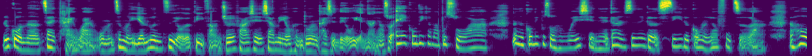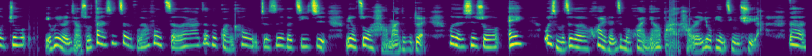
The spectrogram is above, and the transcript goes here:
如果呢，在台湾我们这么言论自由的地方，你就会发现下面有很多人开始留言啊，想说：“哎，工地干嘛不锁啊？那个工地不锁很危险哎，当然是那个 C 的工人要负责啊。”然后就也会有人讲说：“当然是政府要负责啊，这个管控就是那个机制没有做好嘛，对不对？”或者是说：“哎。”为什么这个坏人这么坏？你要把好人诱骗进去啊？那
